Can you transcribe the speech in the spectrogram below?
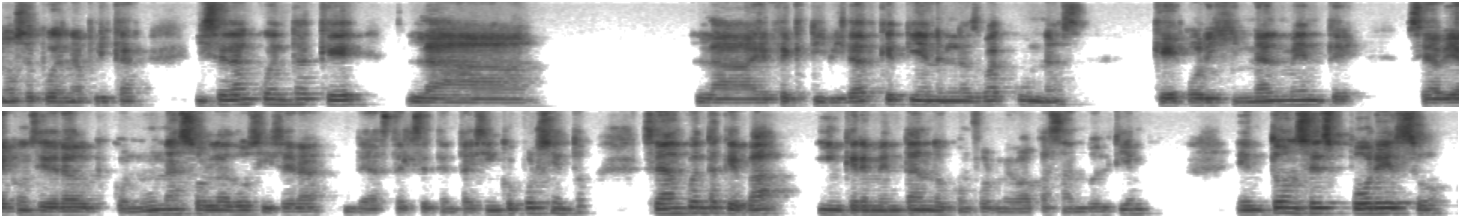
no se pueden aplicar y se dan cuenta que la, la efectividad que tienen las vacunas, que originalmente se había considerado que con una sola dosis era de hasta el 75%, se dan cuenta que va incrementando conforme va pasando el tiempo. Entonces, por eso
